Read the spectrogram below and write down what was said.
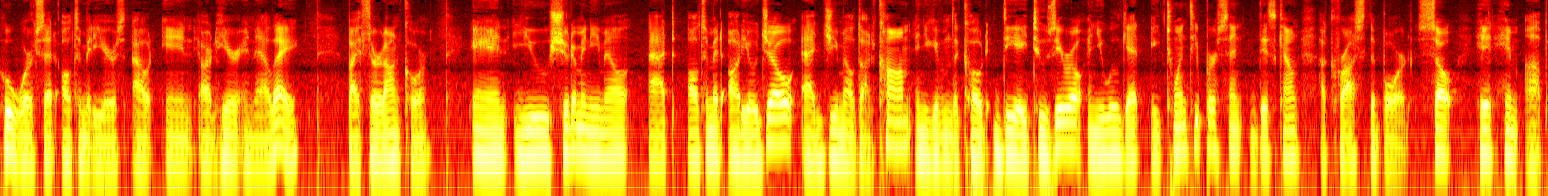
who works at Ultimate Ears out in out here in LA by Third Encore and you shoot him an email at ultimateaudiojoe at gmail.com and you give him the code DA20 and you will get a 20% discount across the board. So hit him up.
